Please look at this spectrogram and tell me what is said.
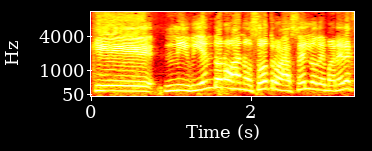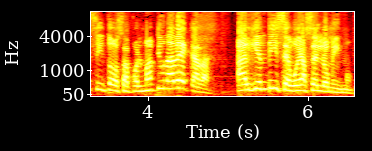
que ni viéndonos a nosotros hacerlo de manera exitosa por más de una década, alguien dice voy a hacer lo mismo.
